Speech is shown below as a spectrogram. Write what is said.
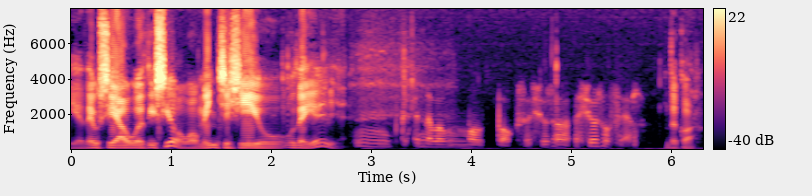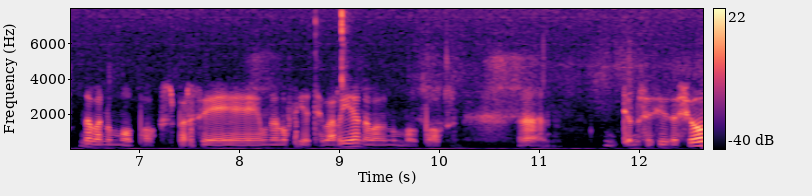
i adeu-siau edició, o almenys així ho, ho deia ella. Mm, anaven molt pocs, això és, això és el cert. D'acord. Anaven molt pocs. Per ser una Lucía Echevarria, anaven molt pocs. Ah, jo no sé si és això,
